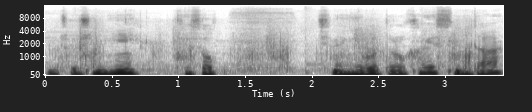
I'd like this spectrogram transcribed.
좀 조심히 계속 진행해 보도록 하겠습니다.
